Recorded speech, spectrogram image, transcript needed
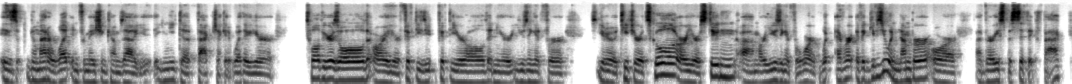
Is no matter what information comes out, you, you need to fact check it, whether you're 12 years old or you're 50 50 year old and you're using it for you know a teacher at school or you're a student um, or using it for work whatever if it gives you a number or a very specific fact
